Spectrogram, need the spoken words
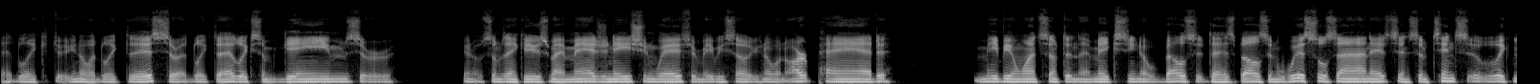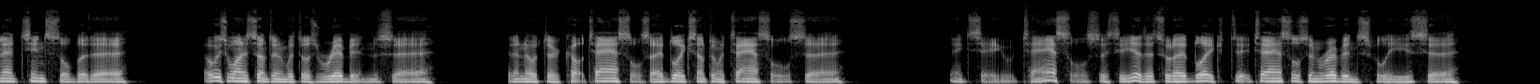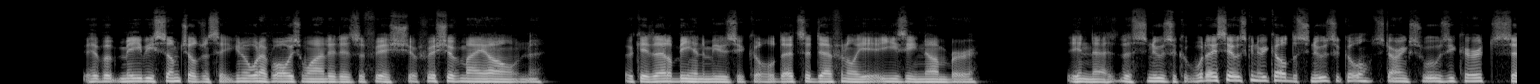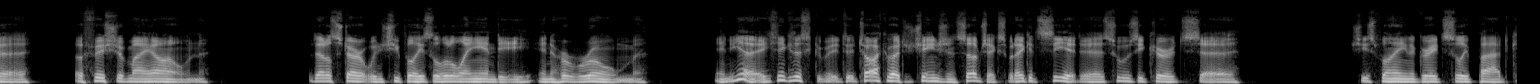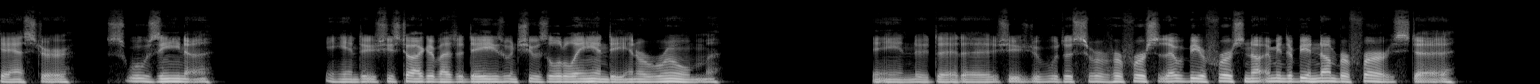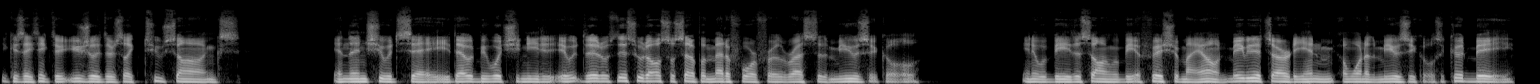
I'd like, to, you know, I'd like this, or I'd like to have like some games, or you know, something I could use my imagination with, or maybe so, you know, an art pad. Maybe I want something that makes, you know, bells, that has bells and whistles on it and some tinsel, like not tinsel, but, uh, I always wanted something with those ribbons. Uh, I don't know what they're called. Tassels. I'd like something with tassels. Uh, they'd say, oh, tassels. I say, yeah, that's what I'd like. T- tassels and ribbons, please. Uh, but maybe some children say, you know what I've always wanted is a fish, a fish of my own. Okay, that'll be in the musical. That's a definitely easy number in uh, the snoozical, What I say it was going to be called? The snoozical, starring Swoosie Kurtz, uh, A Fish of My Own. That'll start when she plays little Andy in her room. And yeah, I think this, to talk about changing subjects, but I could see it. Uh, Swoosie Kurtz, uh, she's playing the great sleep podcaster, Swoozina. And uh, she's talking about the days when she was a little Andy in her room and that uh, she this her first that would be her first. No, I mean, there'd be a number first uh, because I think that usually there's like two songs, and then she would say that would be what she needed. It it was, this would also set up a metaphor for the rest of the musical, and it would be the song would be a fish of my own. Maybe it's already in one of the musicals. It could be.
